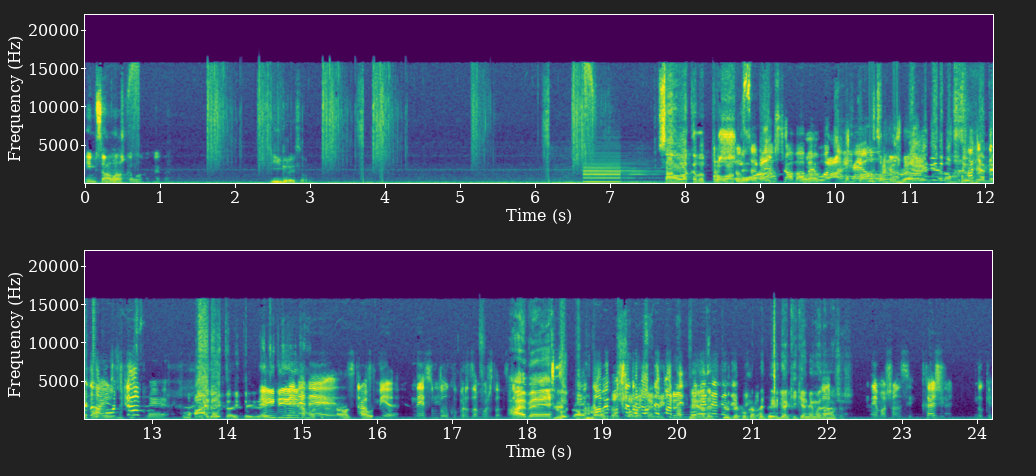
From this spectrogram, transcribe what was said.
Им се мочкало некој. Играј со. Само вака да пробам. Што се дешава, бе, what the hell? Сакате да мочкам? Ајде, ајде, ајде. Е, иди, Не, иди не, страф ми е. Не сум толку брза можда. Ај бе. Абе, да ме викна? отепате. Не Не, не, јаде не, ку не, кафетерија, Кике, немој да Да. мочеш. Нема шанси. Кажи, Нуке.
